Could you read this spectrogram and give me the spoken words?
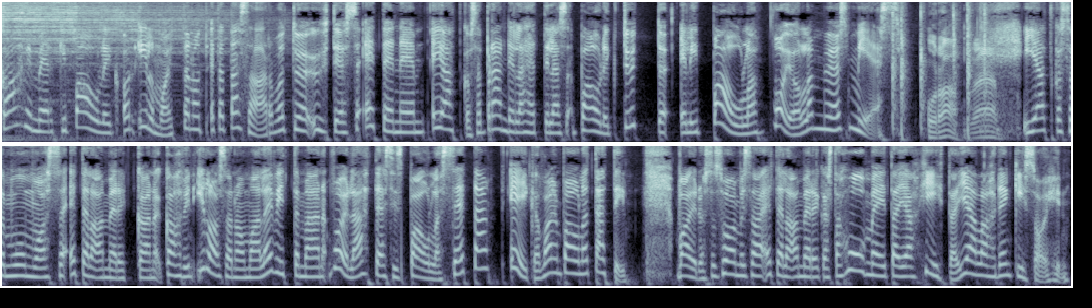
Kahvimerkki Paulik on ilmoittanut, että tasa-arvotyöyhtiössä etenee ja jatkossa brändilähettiläs Paulik tyttö eli Paula voi olla myös mies. Hurraa. Jatkossa muun muassa Etelä-Amerikkaan kahvin ilosanomaa levittämään voi lähteä siis Paula Setä, eikä vain Paula Täti. Vaihdossa Suomi saa Etelä-Amerikasta huumeita ja hiihtäjiä Lahden kisoihin.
